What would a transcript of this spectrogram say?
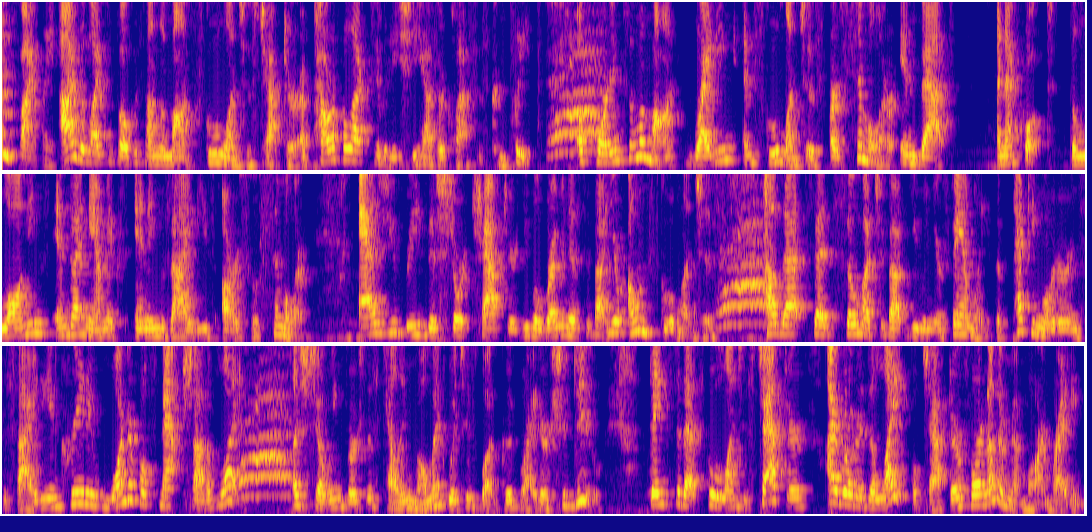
And finally, I would like to focus on Lamott's school lunches chapter, a powerful activity she has her classes complete. According to Lamott, writing and school lunches are similar in that, and I quote, the longings and dynamics and anxieties are so similar. As you read this short chapter, you will reminisce about your own school lunches, how that said so much about you and your family, the pecking order in society, and create a wonderful snapshot of life, a showing versus telling moment, which is what good writers should do. Thanks to that school lunches chapter, I wrote a delightful chapter for another memoir I'm writing.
